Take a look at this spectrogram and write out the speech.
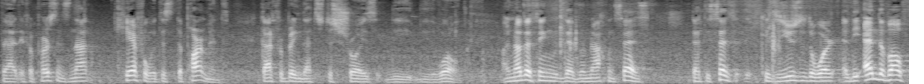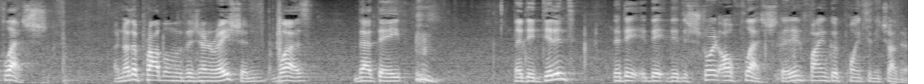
that if a person's not careful with this department, God forbid, that destroys the, the, the world. Another thing that Rav Nachman says, that he says, because he uses the word, at the end of all flesh. Another problem of the generation was that they that they didn't that they, they, they destroyed all flesh. They didn't find good points in each other.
